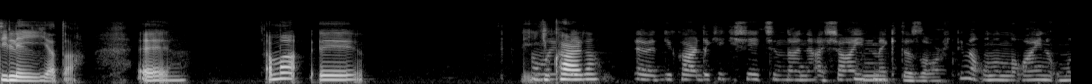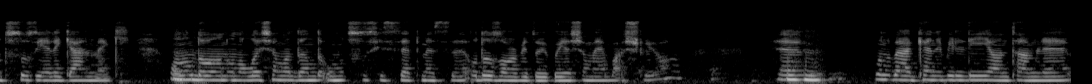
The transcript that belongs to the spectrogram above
Dileği ya da. Ee, ama e, Ama yukarıdan Evet, yukarıdaki kişi için de hani aşağı inmek de zor, değil mi? Onunla aynı umutsuz yere gelmek, onun da o an ona ulaşamadığında umutsuz hissetmesi, o da zor bir duygu yaşamaya başlıyor. Ee, bunu belki hani bildiği yöntemle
